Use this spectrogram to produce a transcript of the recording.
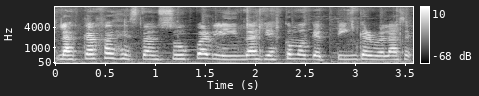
Las cajas están súper lindas y es como que Tinkerbell hace...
